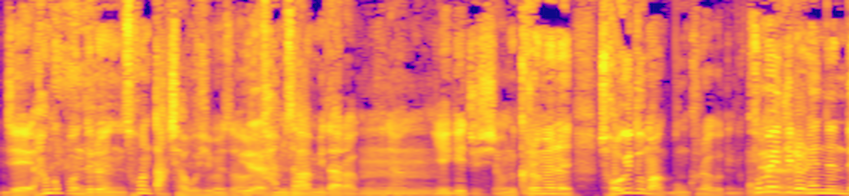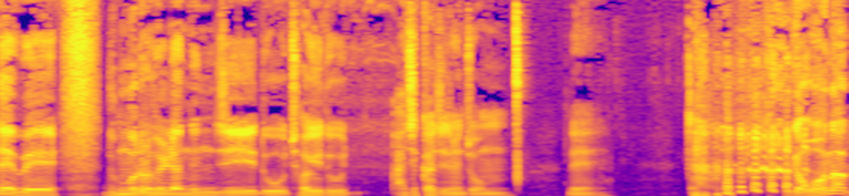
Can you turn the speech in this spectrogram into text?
이제 한국 분들은 손 딱 잡으시면서 예. 음. 감사합니다라고 그냥 얘기해 주시죠. 그러면은 저희도 막 뭉클하거든요. 코미디를 했는데 왜 눈물을 흘렸는지도 저희도 아직까지는 좀 네. 그러니까 워낙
